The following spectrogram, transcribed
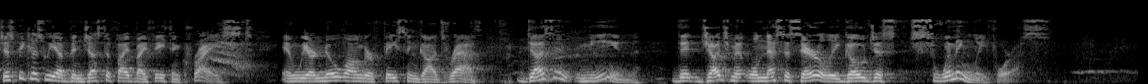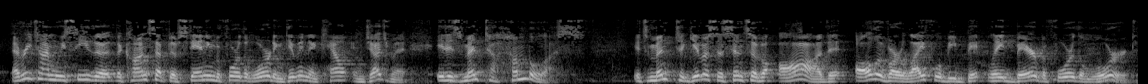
Just because we have been justified by faith in Christ and we are no longer facing God's wrath doesn't mean that judgment will necessarily go just swimmingly for us. Every time we see the, the concept of standing before the Lord and giving an account in judgment, it is meant to humble us. It's meant to give us a sense of awe that all of our life will be laid bare before the Lord.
